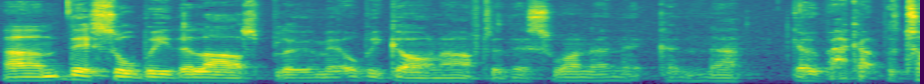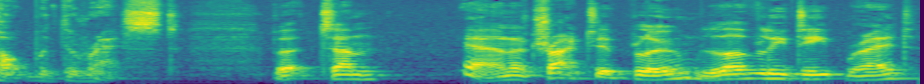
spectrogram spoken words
Um, this will be the last bloom. It'll be gone after this one, and it can uh, go back up the top with the rest. But um, yeah, an attractive bloom, lovely deep red,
